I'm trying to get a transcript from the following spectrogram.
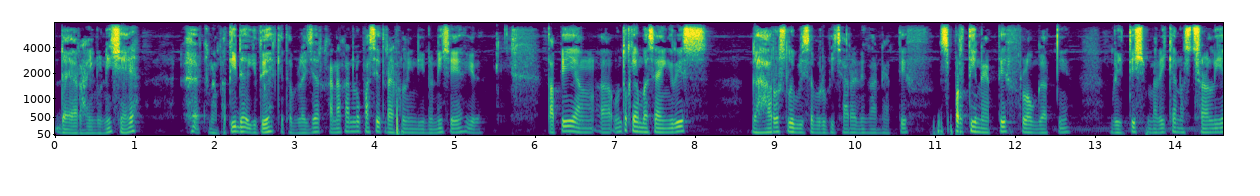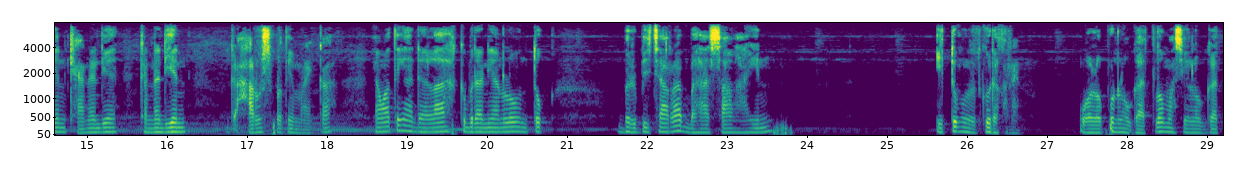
daerah Indonesia ya. Kenapa tidak gitu ya kita belajar. Karena kan lu pasti traveling di Indonesia ya gitu tapi yang uh, untuk yang bahasa Inggris gak harus lu bisa berbicara dengan native seperti native logatnya. British, American, Australian, Canadian, Canadian gak harus seperti mereka. Yang penting adalah keberanian lo untuk berbicara bahasa lain. Itu menurut gue udah keren. Walaupun logat lo masih logat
